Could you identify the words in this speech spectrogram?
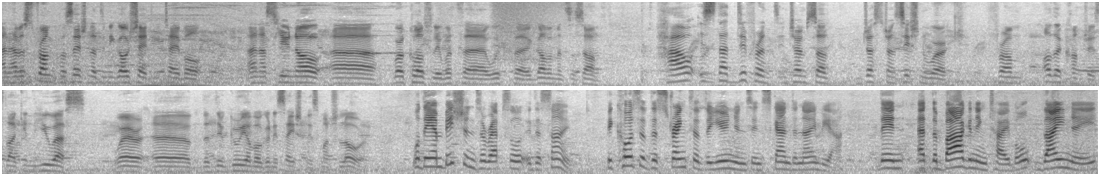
and have a strong position at the negotiating table. And as you know, uh, work closely with uh, with uh, governments and so on. How is that different in terms of just transition work from other countries, like in the U.S., where uh, the degree of organization is much lower? Well, the ambitions are absolutely the same. Because of the strength of the unions in Scandinavia, then at the bargaining table, they need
